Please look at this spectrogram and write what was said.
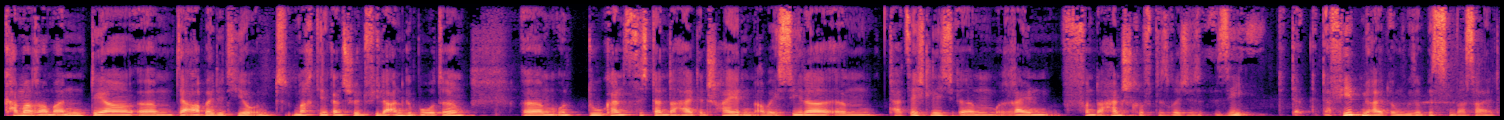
Kameramann, der, ähm, der arbeitet hier und macht dir ganz schön viele Angebote. Ähm, und du kannst dich dann da halt entscheiden. Aber ich sehe da ähm, tatsächlich ähm, rein von der Handschrift des Regisseurs, da, da fehlt mir halt irgendwie so ein bisschen was halt.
